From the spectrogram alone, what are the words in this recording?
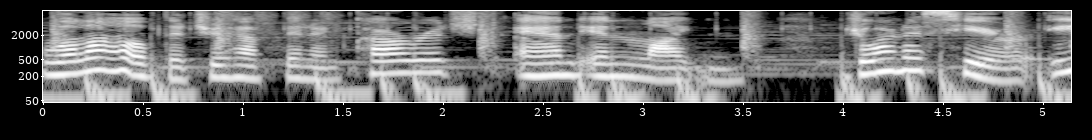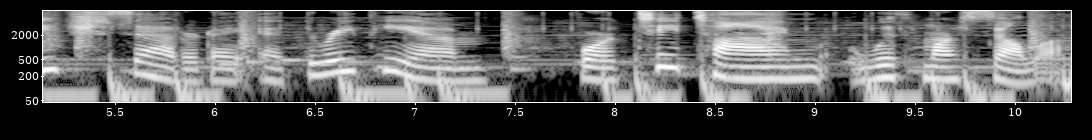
Well, I hope that you have been encouraged and enlightened. Join us here each Saturday at 3 p.m. for Tea Time with Marcella.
